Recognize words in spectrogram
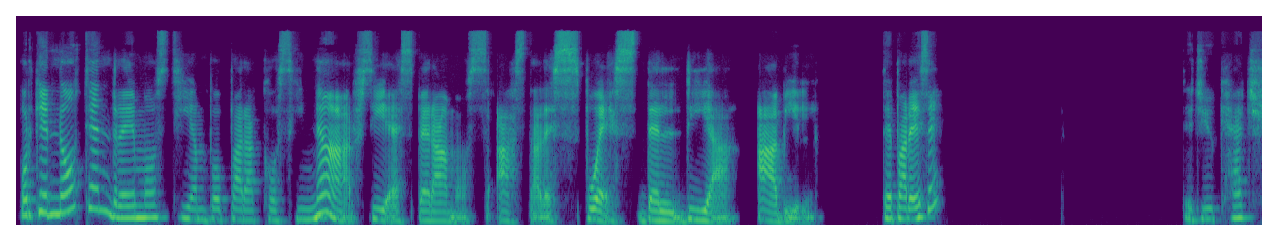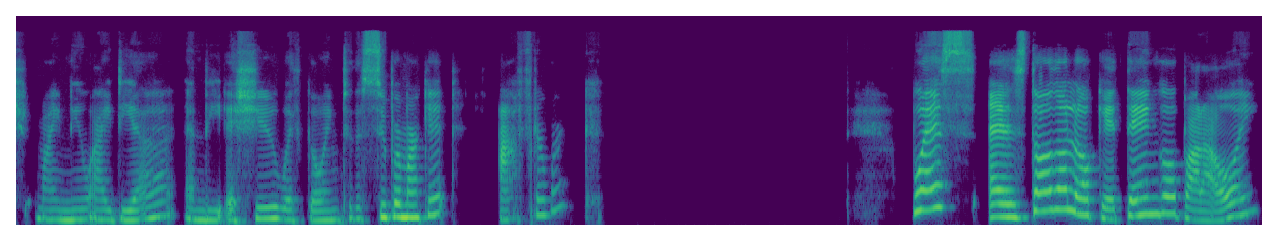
porque no tendremos tiempo para cocinar si esperamos hasta después del día hábil. ¿Te parece? Did you catch my new idea and the issue with going to the supermarket after work? Pues es todo lo que tengo para hoy.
